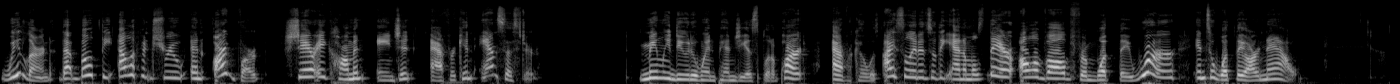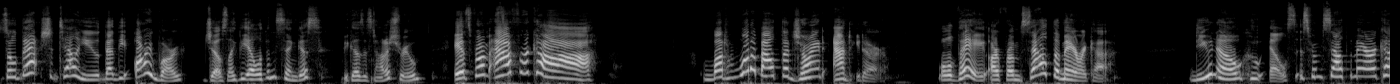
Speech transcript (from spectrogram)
we learned that both the elephant shrew and aardvark share a common ancient African ancestor. Mainly due to when Pangea split apart, Africa was isolated, so the animals there all evolved from what they were into what they are now. So that should tell you that the aardvark, just like the elephant Sengis, because it's not a shrew, is from Africa! But what about the giant anteater? Well, they are from South America. Do you know who else is from South America?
